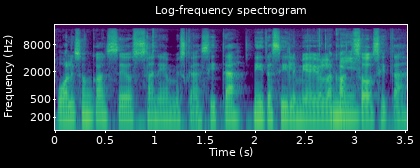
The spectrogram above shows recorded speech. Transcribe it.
puolison kanssa jossain, niin ei ole myöskään sitä, niitä silmiä, joilla niin. katsoo sitä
